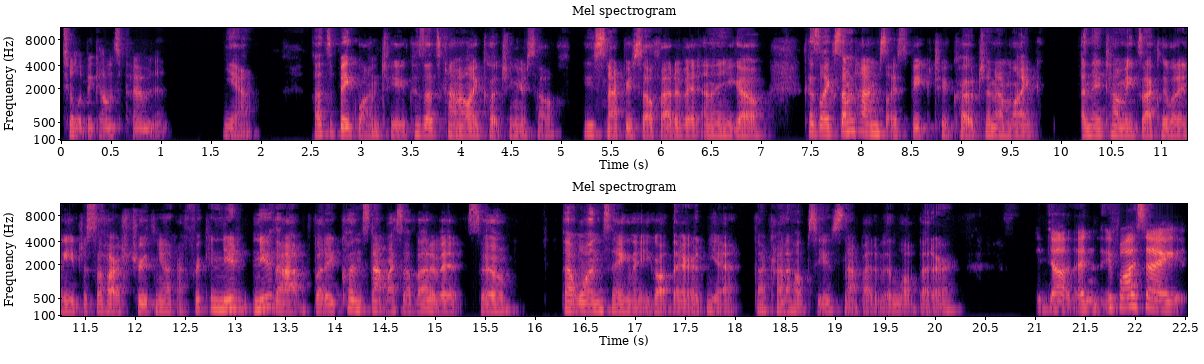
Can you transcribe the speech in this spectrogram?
till it becomes permanent. Yeah. That's a big one too because that's kind of like coaching yourself. You snap yourself out of it and then you go cuz like sometimes I speak to coach and I'm like and they tell me exactly what I need, just the harsh truth and you're like I freaking knew knew that, but I couldn't snap myself out of it. So that one saying that you got there, yeah, that kind of helps you snap out of it a lot better. It does. And if I say,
